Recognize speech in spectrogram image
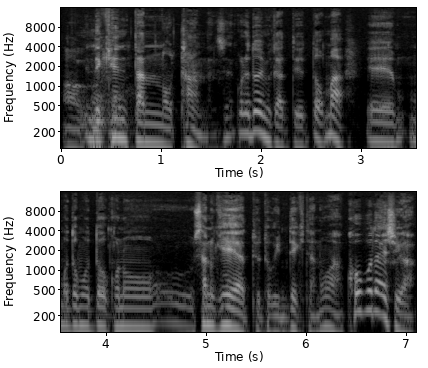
あで剣丹の丹なんですね。これどういう意味かっていうとまあ、えー、もともとこの讃岐平野という時にできたのは弘法大師が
